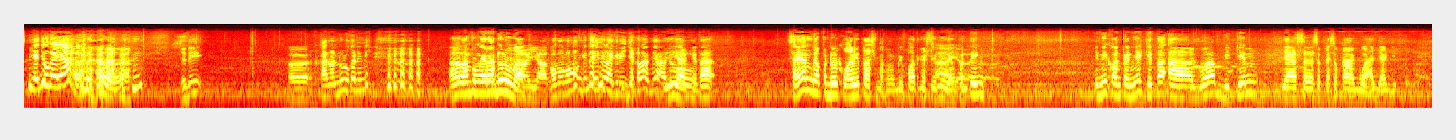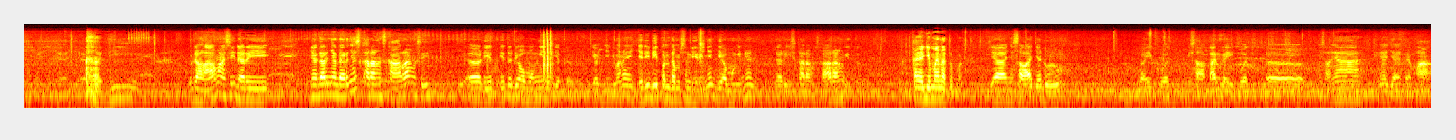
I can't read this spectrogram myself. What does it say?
Iya juga ya. Jadi ke kanan dulu kan ini. Eh, lampu merah dulu Oh bang iya, ngomong-ngomong kita ini lagi di jalan ya. Aduh. Iya kita saya nggak peduli kualitas bang di podcast ini. Ah, yang iya, penting ini kontennya kita eh, gua bikin ya sesuka-suka gua aja gitu. Iya, iya, iya, iya. Jadi udah lama sih dari nyadar-nyadarnya sekarang-sekarang sih eh, di- itu diomongin gitu. Ya, gimana ya? Jadi dipendam sendirinya diomonginnya dari sekarang-sekarang gitu. Kayak gimana tuh bang? Ya nyesel aja dulu. Nggak ikut. Misalkan nggak ikut eh, misalnya ini aja SMA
